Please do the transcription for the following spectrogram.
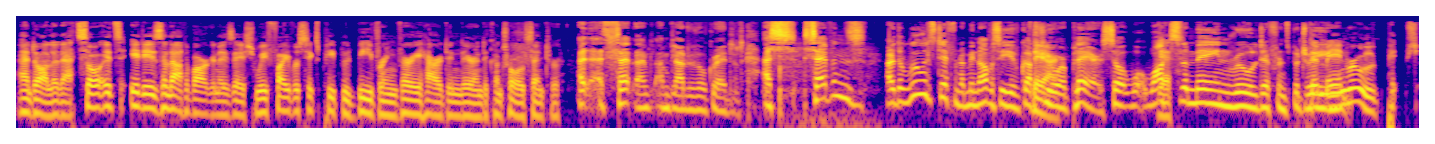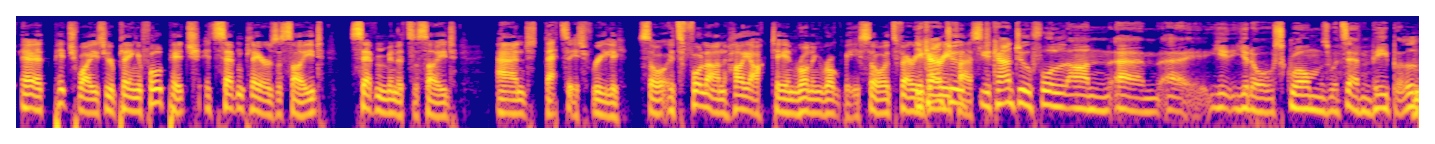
and all of that. So it's, it is a lot of organisation. We've five or six people beavering very hard in there in the control centre. Se- I'm, I'm glad we've upgraded. As sevens, are the rules different? I mean, obviously you've got They fewer are. players. So w- what's Yes. the main rule difference between The main rule, pitch, uh, pitch wise, you're playing a full pitch. It's seven players aside, seven minutes aside. And that's it, really. So it's full on high octane running rugby. So it's very, You can't very do fast. you can't do full on um, uh, you, you know scrums with seven people.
